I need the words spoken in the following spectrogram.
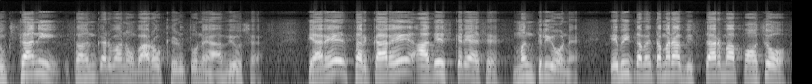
નુકસાની સહન કરવાનો વારો ખેડૂતોને આવ્યો છે. ત્યારે સરકારે આદેશ કર્યા છે મંત્રીઓને કે ભાઈ તમે તમારા વિસ્તારમાં પહોંચો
